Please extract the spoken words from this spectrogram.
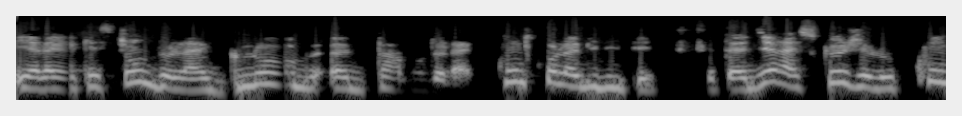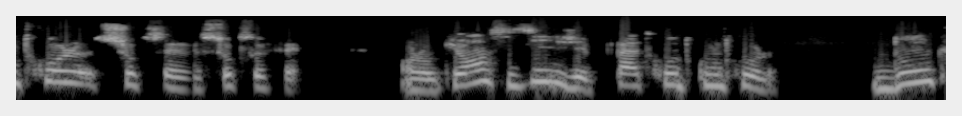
y, a la, question de la globe, euh, pardon, de la contrôlabilité, c'est-à-dire est-ce que j'ai le contrôle sur ce, sur ce fait? En l'occurrence, ici, j'ai pas trop de contrôle. Donc,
